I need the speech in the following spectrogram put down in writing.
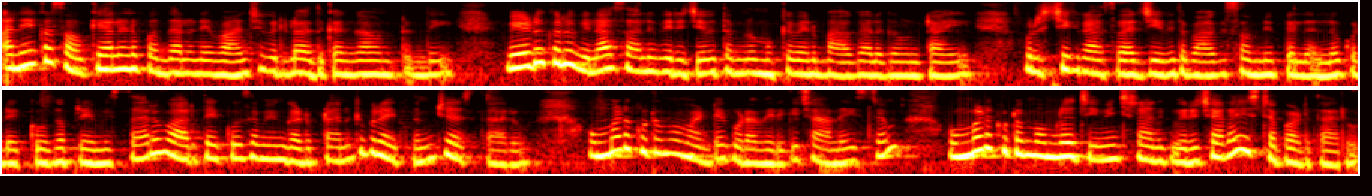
అనేక సౌఖ్యాలను పొందాలనే వాంఛ వీరిలో అధికంగా ఉంటుంది. వేడుకలు విలాసాలు వీరి జీవితంలో ముఖ్యమైన భాగాలుగా ఉంటాయి. వృశ్చిక రాశివారి జీవిత భాగస్వామి పిల్లల్లో కూడా ఎక్కువగా ప్రేమిస్తారు. వారితో ఎక్కువ సమయం గడపడానికి ప్రయత్నం చేస్తారు. ఉమ్మడి కుటుంబం అంటే కూడా వీరికి చాలా ఇష్టం. ఉమ్మడి కుటుంబంలో జీవించడానికి వీరు చాలా ఇష్టపడతారు.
